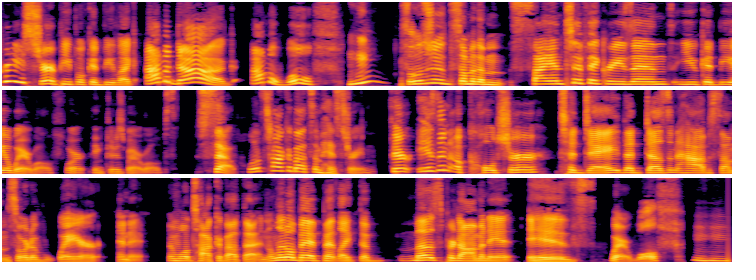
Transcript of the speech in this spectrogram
pretty sure people could be like, I'm a dog, I'm a wolf. Mhm. So those are some of the scientific reasons you could be a werewolf or think there's werewolves. So let's talk about some history. There isn't a culture today that doesn't have some sort of were in it. And we'll talk about that in a little bit, but like the most predominant is werewolf. Mm-hmm.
